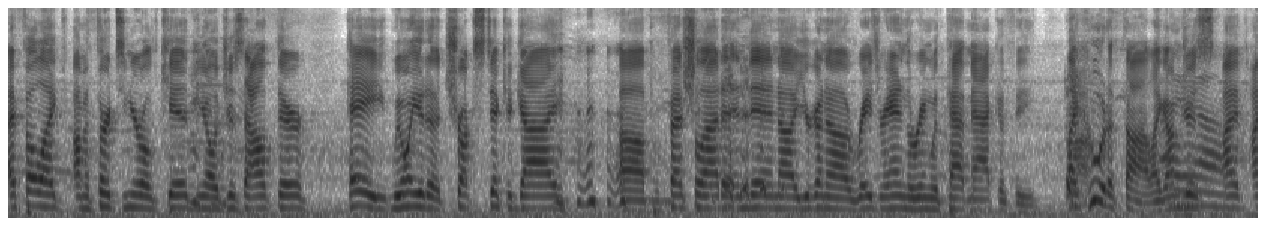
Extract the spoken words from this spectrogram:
I felt like I'm a 13 year old kid, you know, just out there. Hey, we want you to truck stick a guy, uh, professional at it, and then uh, you're gonna raise your hand in the ring with Pat McAfee. Like, who would have thought? Like, I'm just, I, I,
